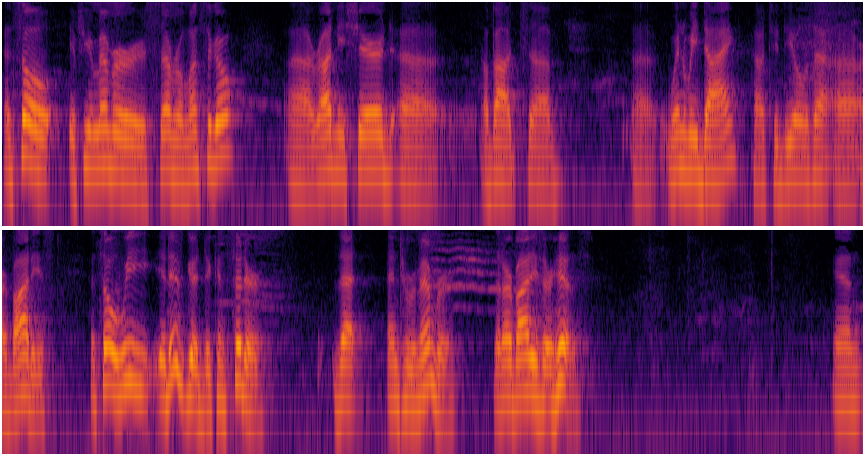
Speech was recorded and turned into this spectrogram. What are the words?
And so, if you remember several months ago, uh, Rodney shared uh, about uh, uh when we die, how to deal with that, uh, our bodies. And so, we, it is good to consider that and to remember that our bodies are His. And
